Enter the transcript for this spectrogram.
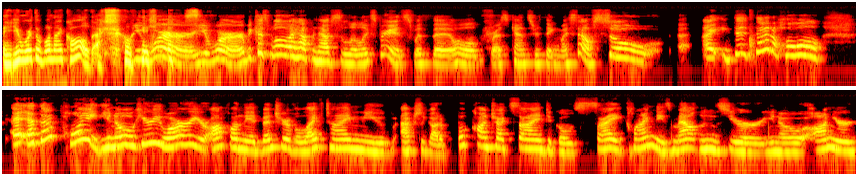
and you were the one I called, actually. You were, yes. you were, because well, I happen to have a little experience with the whole breast cancer thing myself. So I that, that whole at that point, you know, here you are, you're off on the adventure of a lifetime. You've actually got a book contract signed to go sign, climb these mountains. You're, you know, on your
